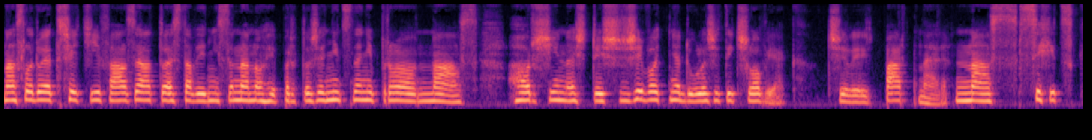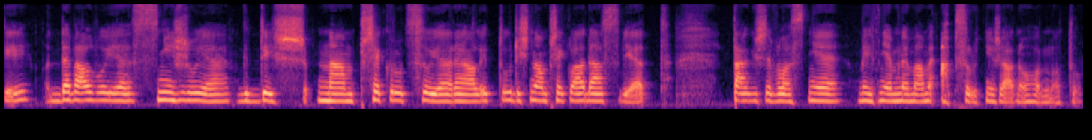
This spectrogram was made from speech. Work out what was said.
následuje třetí fáze a to je stavění se na nohy, protože nic není pro nás horší, než když životně důležitý člověk čili partner, nás psychicky devalvuje, snižuje, když nám překrucuje realitu, když nám překládá svět, takže vlastně my v něm nemáme absolutně žádnou hodnotu.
